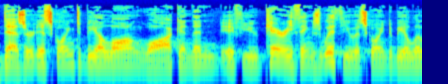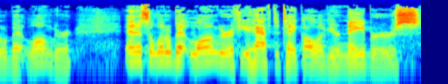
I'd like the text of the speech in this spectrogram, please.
desert. It's going to be a long walk. And then if you carry things with you, it's going to be a little bit longer. And it's a little bit longer if you have to take all of your neighbors.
